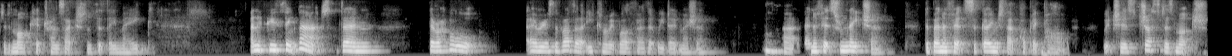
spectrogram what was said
to the market transactions that they make? And if you think that, then there are whole areas of other economic welfare that we don't measure. Hmm. Uh, benefits from nature, the benefits of going to that public park, which is just as much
